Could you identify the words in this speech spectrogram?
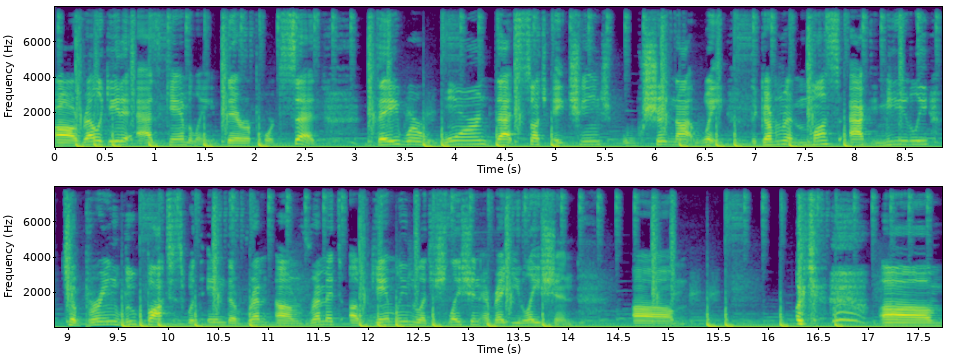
uh, relegated as gambling. Their report says. They were warned that such a change should not wait. The government must act immediately to bring loot boxes within the rem- um, remit of gambling legislation and regulation. Um, um,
